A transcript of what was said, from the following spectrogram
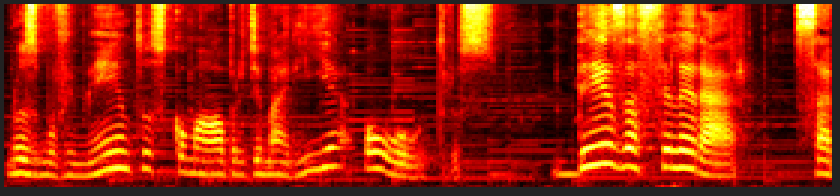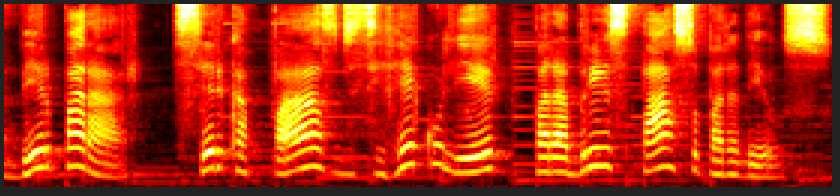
nos movimentos como a obra de Maria ou outros. Desacelerar, saber parar, ser capaz de se recolher para abrir espaço para Deus.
